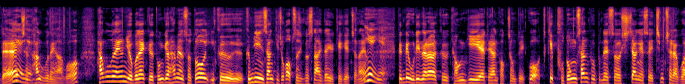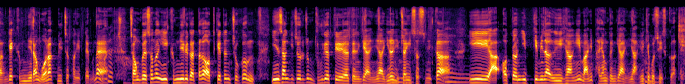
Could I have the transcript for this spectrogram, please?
네, 예, 예. 한국은행하고 한국은행은 이번에 그 동결하면서도 이그 금리 인상 기조가 없어진 것은 아니다 이렇게 얘기했잖아요. 예, 예. 근데 우리나라 그 경기에 대한 걱정도 있고 특히 부동산 부분에서 시장에서의 침체라고 하는 게 금리랑 워낙 밀접하기 때문에 그렇죠. 정부에서는 이 금리를 갖다가 어떻게든 조금 인상 기조를 좀 누려드려야 되는 게 아니냐 이런 입장이 있었으니까 이 아- 어떤 입김이나 의향이 많이 반영된 게 아니냐 이렇게 볼수 있을 것 같아요.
